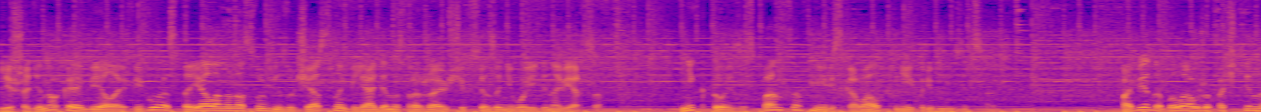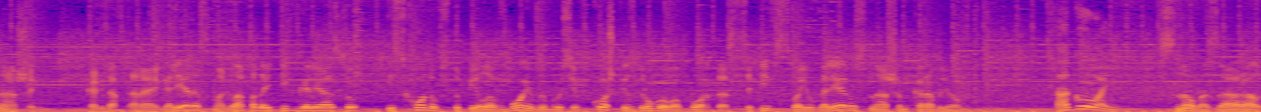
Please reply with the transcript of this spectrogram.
Лишь одинокая белая фигура стояла на носу, безучастно глядя на сражающихся за него единоверцев. Никто из испанцев не рисковал к ней приблизиться. Победа была уже почти нашей, когда вторая галера смогла подойти к Голиасу и сходу вступила в бой, выбросив кошки с другого борта, сцепив свою галеру с нашим кораблем. «Огонь!» Снова заорал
